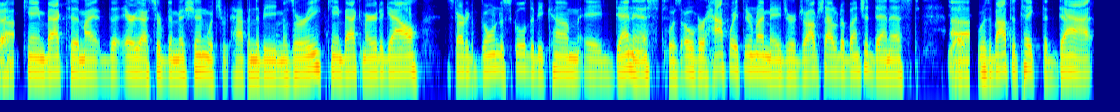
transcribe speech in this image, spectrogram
Okay. Uh, came back to my the area I served a mission, which happened to be Missouri. Came back, married a gal, started going to school to become a dentist, was over halfway through my major, job shadowed a bunch of dentists, Yep. uh, was about to take the DAT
